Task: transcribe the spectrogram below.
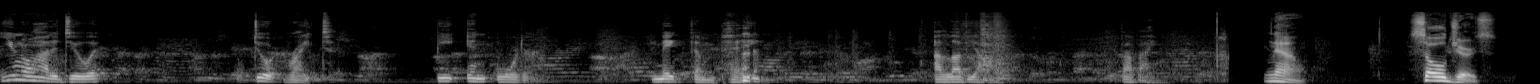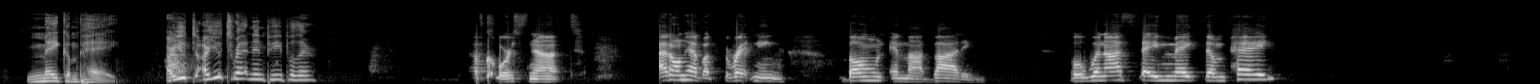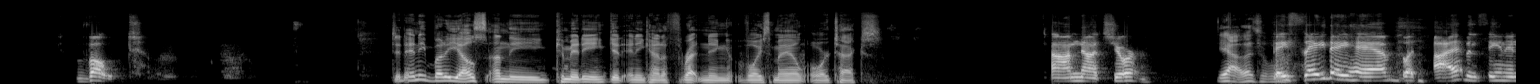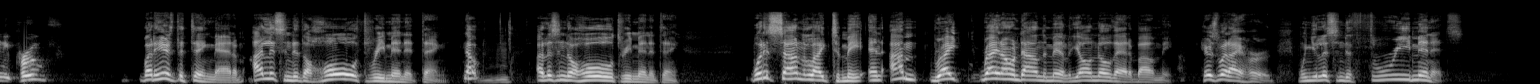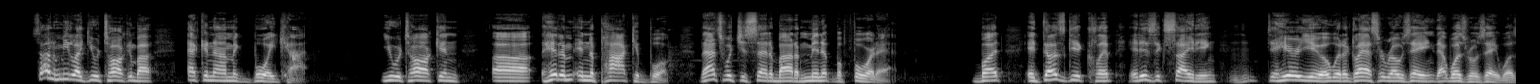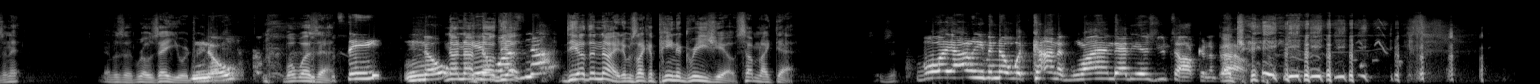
you know how to do it. Do it right. Be in order. Make them pay. I love y'all. Bye bye. Now, soldiers, make them pay. Are you are you threatening people there? Of course not. I don't have a threatening bone in my body. But when I say make them pay, vote. did anybody else on the committee get any kind of threatening voicemail or text? I'm not sure. Yeah, that's They say they have, but I haven't seen any proof. But here's the thing, madam. I listened to the whole three minute thing. No, I listened to the whole three minute thing. What it sounded like to me, and I'm right, right on down the middle. Y'all know that about me. Here's what I heard when you listen to three minutes. Sounded to me like you were talking about economic boycott. You were talking uh, hit him in the pocketbook. That's what you said about a minute before that. But it does get clipped. It is exciting to hear you with a glass of rosé. That was rosé, wasn't it? That was a rosé you were drinking. Nope. What was that? See? No, No, no, it no. was The, not. the other night, it was like a Pinot Grigio, something like that. Boy, I don't even know what kind of wine that is You're talking about. Okay.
